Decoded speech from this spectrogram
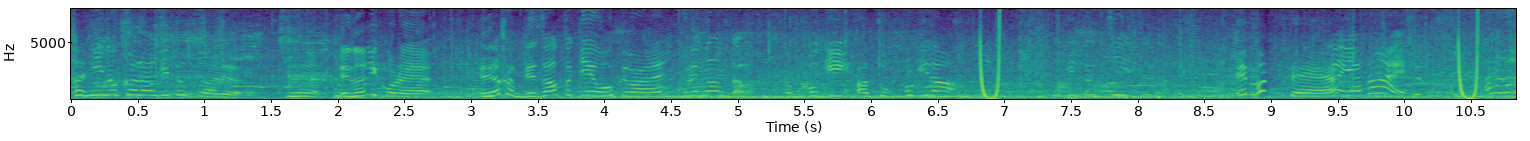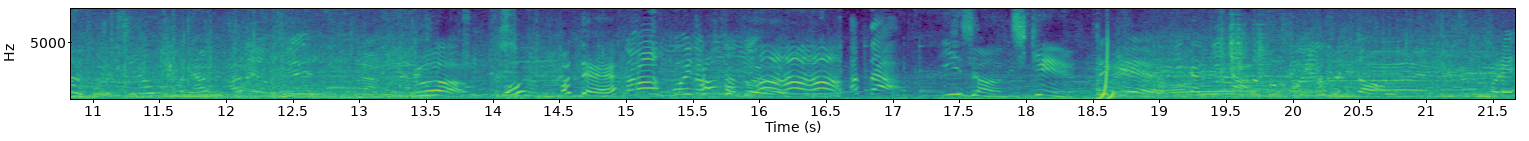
カニの唐揚げとかある。え何これ？えなんかデザート系多くない？これなんだ？トッポギ。あトッポギだ。トッポギとチーズえ待って。あやばい。うわ。お待って。あこういうの三角あああった。いいじゃんチキン。チキン。いいかチキンとこれ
